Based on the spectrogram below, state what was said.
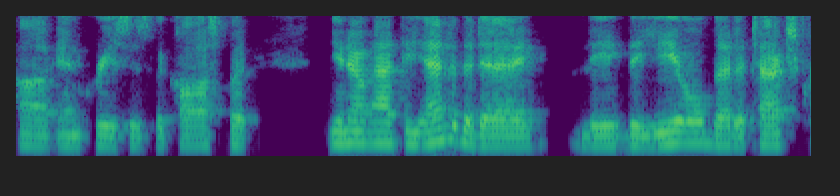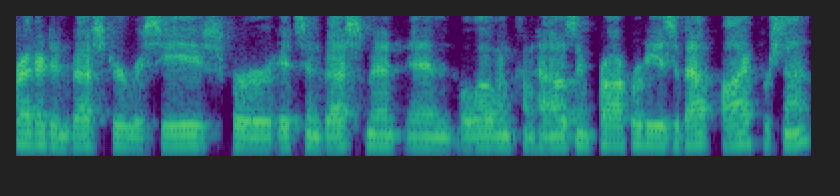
uh, increases the cost. But you know, at the end of the day, the, the yield that a tax credit investor receives for its investment in a low income housing property is about 5%.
